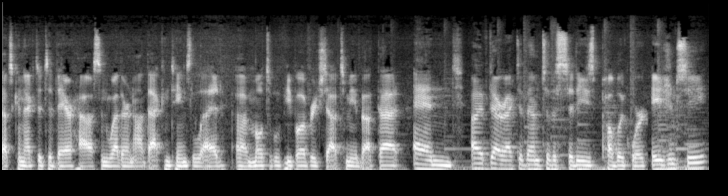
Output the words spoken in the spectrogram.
that's connected to their house and whether or not that contains lead. Uh, multiple people have reached out to me about that. And I've directed them to the city's public work agency.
